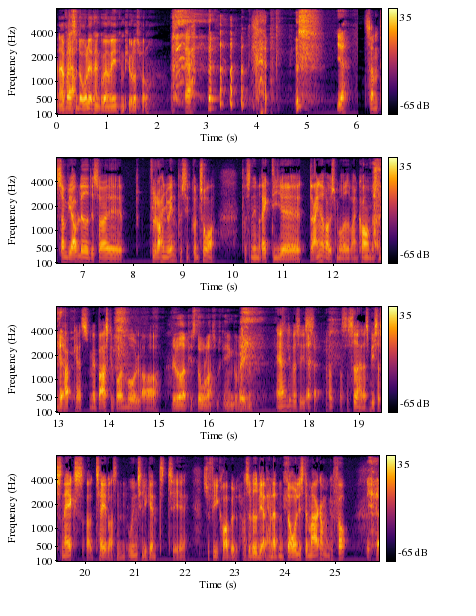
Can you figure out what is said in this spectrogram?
Han er faktisk Ja. så dårlig, at han kunne være med i et computerspil. Ja. Ja, Som, som vi oplevede det, så øh, flytter han jo ind på sit kontor på sådan en rigtig øh, drengerøvsmåde, hvor han kommer med sådan en papkasse med basketballmål og Billeder af pistoler, som skal hænge på væggen. Ja, lige præcis. Ja. Og, og så sidder han og spiser snacks og taler sådan uintelligent til Sofie Gråbøl. Og så ved vi, at han er den dårligste marker, man kan få. ja,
